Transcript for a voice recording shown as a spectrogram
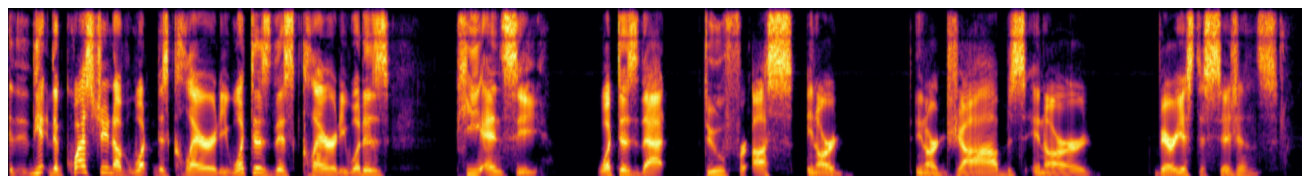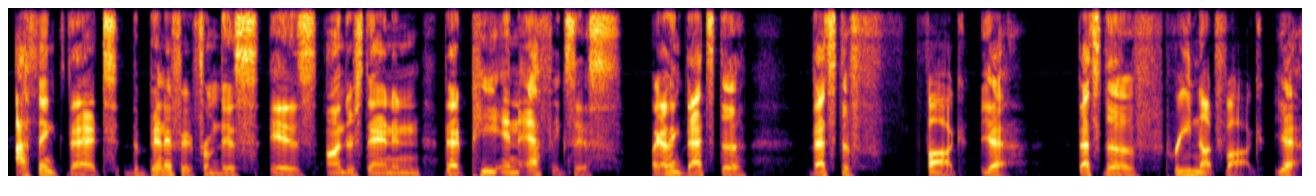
The, the question of what does clarity, what does this clarity, what is PNC? What does that do for us in our in our jobs, in our various decisions? I think that the benefit from this is understanding that PNF exists. Like I think that's the that's the f- fog. Yeah. That's the f- pre-nut fog. Yeah.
